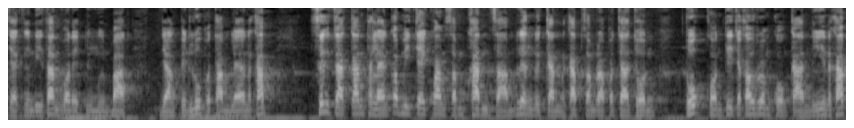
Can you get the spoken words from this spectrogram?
แจกเงินดีท่านวอลเล็ต10,000บาท อย่างเป็นรูปธรรมแล้วนะครับซึ่งจากการแถลงก็มีใจความสำคัญ 3 เรื่องด้วยกันนะครับสำหรับประชาชนทุกคนที่จะเข้าร่วมโครงการนี้นะครับ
